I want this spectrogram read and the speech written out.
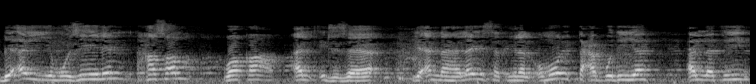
بأي مزيل حصل وقع الإجزاء لأنها ليست من الأمور التعبدية التي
